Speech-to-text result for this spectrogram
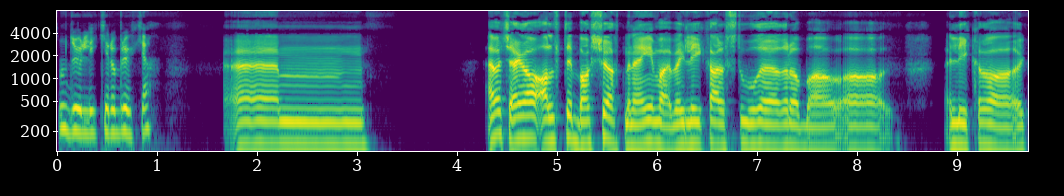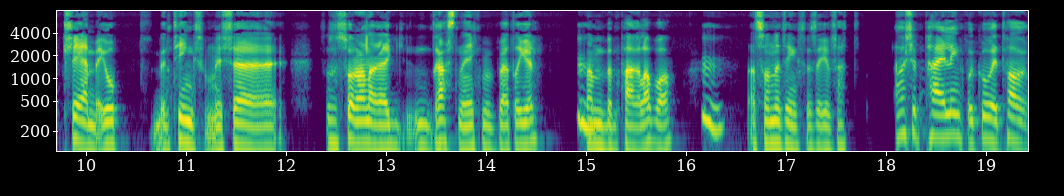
Som du liker å bruke? Um, jeg vet ikke, jeg har alltid bare kjørt min egen vibe. Jeg liker store øredobber, og jeg liker å kle meg opp med ting som ikke Så, så du den der dressen jeg gikk med på P3 Gull? Den med perler på? Mm. Det er sånne ting syns jeg er fett. Jeg har ikke peiling på hvor jeg tar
